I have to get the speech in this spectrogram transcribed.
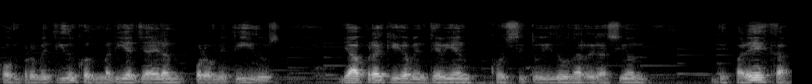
comprometido con María, ya eran prometidos, ya prácticamente habían constituido una relación de pareja,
